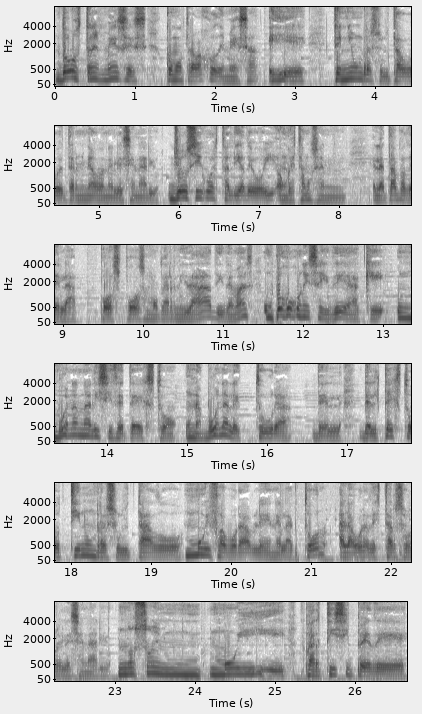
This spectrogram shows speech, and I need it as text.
dos, tres meses como trabajo de mesa y eh, tenía un resultado determinado en el escenario. Yo sigo hasta el día de hoy, aunque estamos en, en la etapa de la post-postmodernidad y demás, un poco con esa idea que un buen análisis de texto, una buena lectura del, del, texto tiene un resultado muy favorable en el actor a la hora de estar sobre el escenario. No soy muy partícipe de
